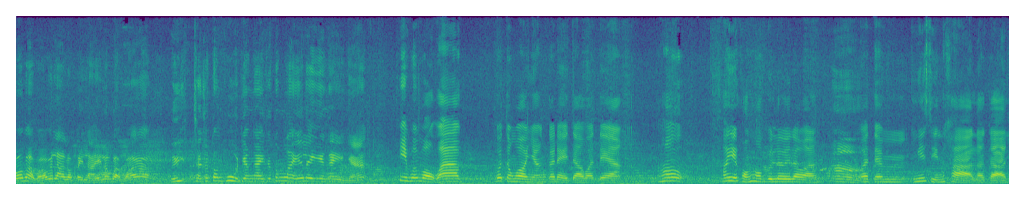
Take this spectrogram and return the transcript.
ว่าแบบว่าเวลาเราไปไลฟ์เราแบบว่าเฮ้ยฉันจะต้องพูดยังไงจะต้องไลฟ์อะไรยังไงอย่างเงี้ย พี่เพิ่นบอกว่าบ่ต้องบอกหยังก็ได้จ้ะว่าแต่เฮา เฮาเฮ็ดของเฮาไปเลยแล้วอะอ่าว่าแต่มีสินค้าแล้วก็อัน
